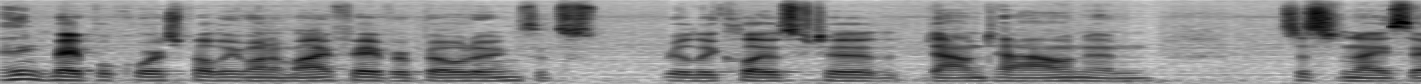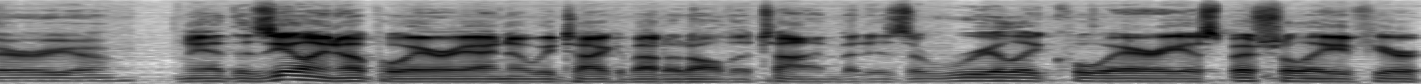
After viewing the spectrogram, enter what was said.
I think Maple Court's probably one of my favorite buildings. It's really close to downtown, and it's just a nice area. Yeah, the Zelienople area, I know we talk about it all the time, but it's a really cool area, especially if you're,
